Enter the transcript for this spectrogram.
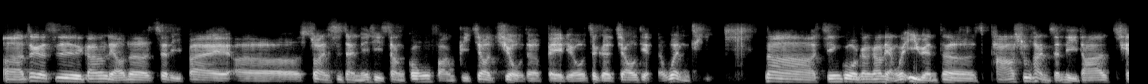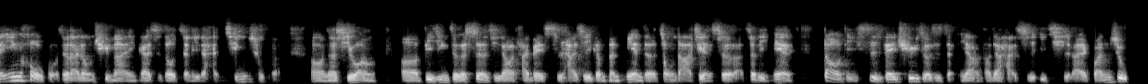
啊、呃，这个是刚刚聊的这礼拜，呃，算是在媒体上攻防比较久的北流这个焦点的问题。那经过刚刚两位议员的爬梳和整理，大家前因后果这来龙去脉应该是都整理得很清楚了。哦，那希望呃，毕竟这个涉及到台北市还是一个门面的重大建设了，这里面到底是非曲折是怎样，大家还是一起来关注。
